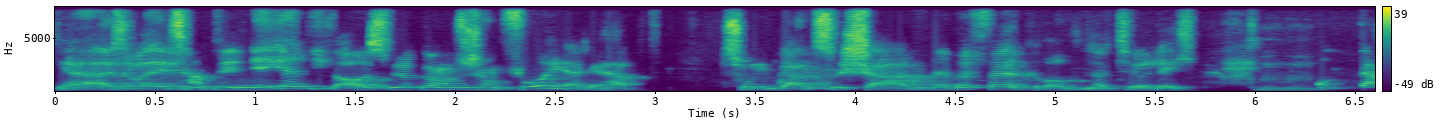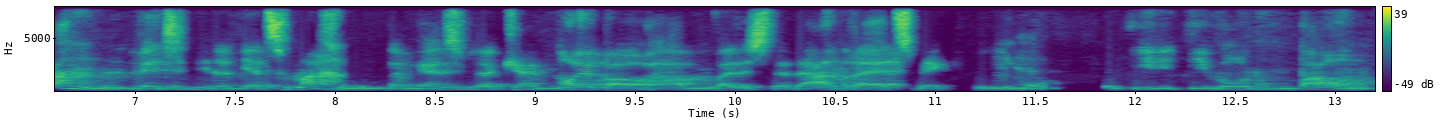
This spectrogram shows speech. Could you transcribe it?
Ja, also, weil jetzt haben sie negative Auswirkungen schon vorher gehabt zum ganzen Schaden der Bevölkerung natürlich. Mhm. Und dann, wenn sie die dann jetzt machen, dann werden sie wieder keinen Neubau haben, weil es wieder der Anreiz weg für die, die, die Wohnung bauen.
